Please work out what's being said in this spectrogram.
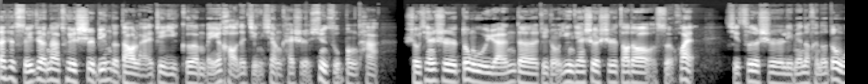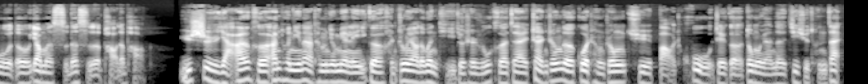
但是随着纳粹士兵的到来，这一个美好的景象开始迅速崩塌。首先是动物园的这种硬件设施遭到损坏。其次是里面的很多动物都要么死的死，跑的跑。于是雅安和安托尼娜他们就面临一个很重要的问题，就是如何在战争的过程中去保护这个动物园的继续存在。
